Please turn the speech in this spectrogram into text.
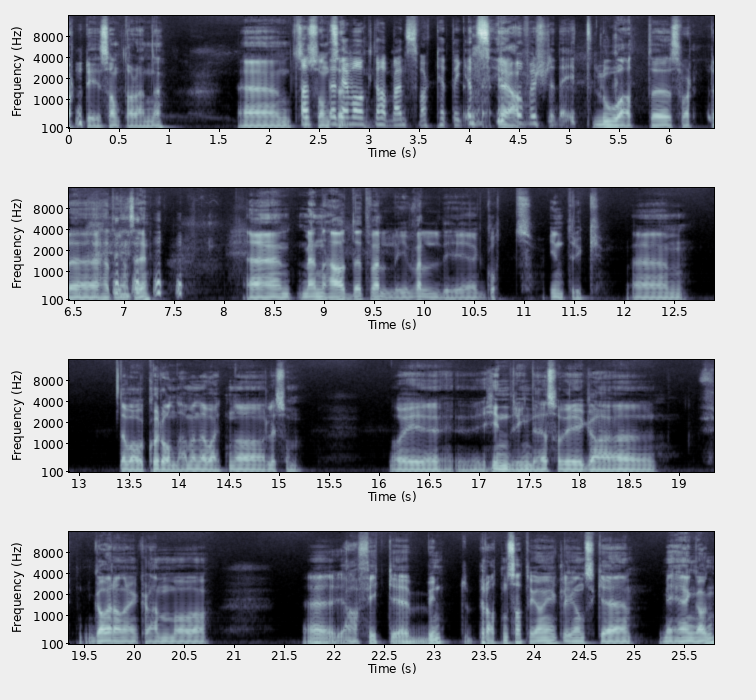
artig samtaleemne. Eh, så At, sånn at jeg valgte å ha på meg en svart hettegenser Ja. på første date. loete svart uh, hettegenser. Eh, men jeg hadde et veldig, veldig godt inntrykk. Eh, det var jo korona, men det var ikke noe liksom noe i- hindring det, så vi ga, ga hverandre en klem og eh, ja, fikk eh, begynt Praten satte i gang egentlig ganske med en gang.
